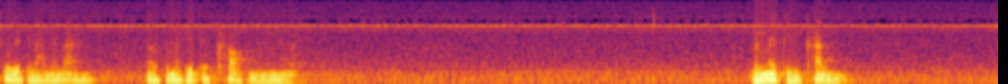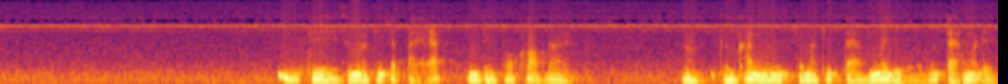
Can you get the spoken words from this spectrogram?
สู้เวทนาไม่ได้ เราสมาธิไปครอบมันยังไง มันไม่ถึงขั้น ที่สมาธิจะแตก มันถึงพอครอบได้ถึงขั้นมันสมาธิแตกมันไม่อยู่มันแตกมันเอง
